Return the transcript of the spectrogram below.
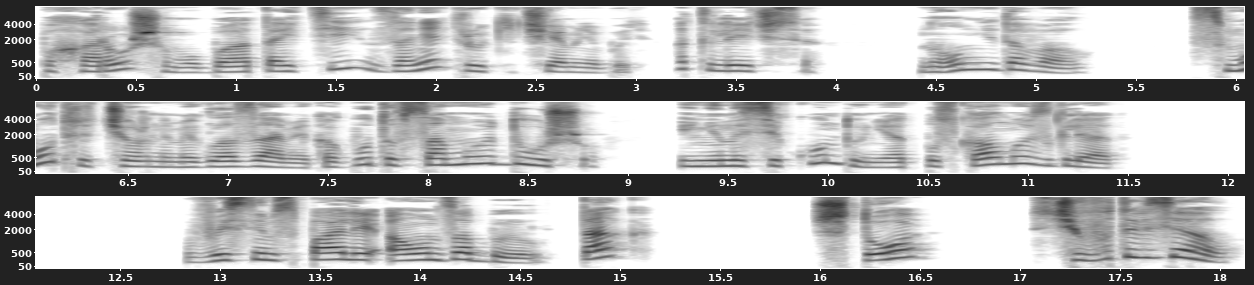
По-хорошему бы отойти, занять руки чем-нибудь, отвлечься. Но он не давал. Смотрит черными глазами, как будто в самую душу, и ни на секунду не отпускал мой взгляд. Вы с ним спали, а он забыл, так? Что? С чего ты взял?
